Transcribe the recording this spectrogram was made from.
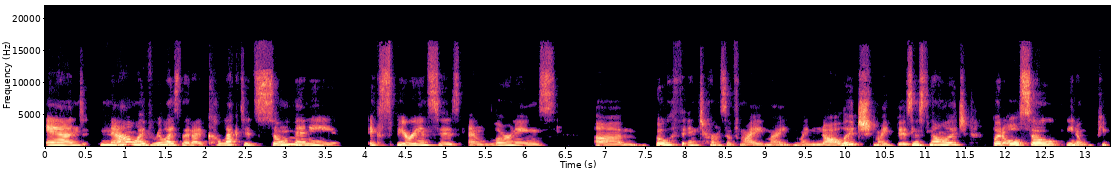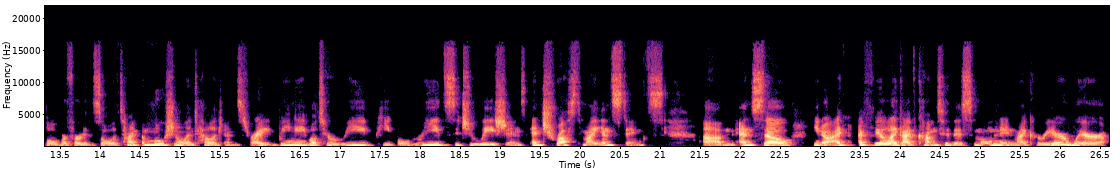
And now I've realized that I've collected so many experiences and learnings um, both in terms of my my my knowledge, my business knowledge, but also, you know, people refer to this all the time emotional intelligence, right? Being able to read people, read situations, and trust my instincts. Um, and so, you know, I, I feel like I've come to this moment in my career where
